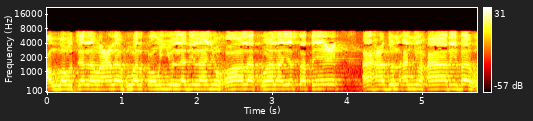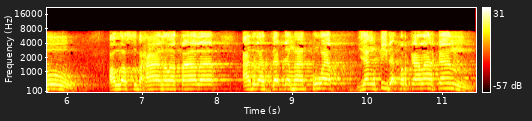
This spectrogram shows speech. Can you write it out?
Allah Jalla wa Ala huwal qawiyyul ladzi la yughalab wa la yastati' ahadun an yuharibahu. Allah Subhanahu wa taala adalah zat yang maha kuat yang tidak terkalahkan.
